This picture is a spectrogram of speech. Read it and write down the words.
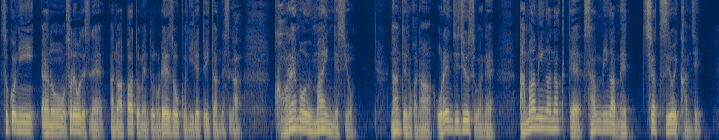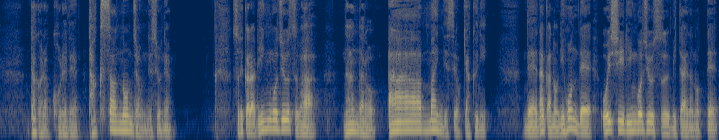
そこに、あの、それをですね、あの、アパートメントの冷蔵庫に入れていたんですが、これもうまいんですよ。なんていうのかな、オレンジジュースはね、甘みがなくて酸味がめっちゃ強い感じ。だからこれね、たくさん飲んじゃうんですよね。それからリンゴジュースは、なんだろう、甘いんですよ、逆に。で、なんかあの、日本で美味しいリンゴジュースみたいなのって、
